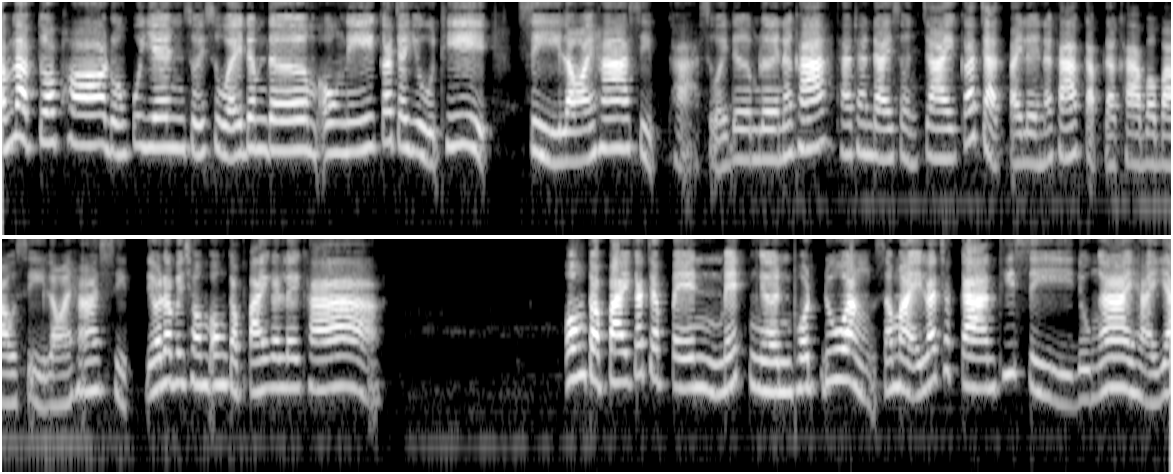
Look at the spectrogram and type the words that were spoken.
สำหรับตัวพอหลวงปู่เย็นสวยๆ เดิมๆ องค์นี้ก็จะอยู่ที่ 450 ค่ะ สวยเดิมเลยนะคะ ถ้าท่านใดสนใจก็จัดไปเลยนะคะ กับราคาเบาๆ 450 เดี๋ยวเราไปชมองค์ต่อไปกันเลยค่ะ องค์ต่อไปก็จะเป็นเม็ดเงินพดด้วง สมัยรัชกาลที่ 4 ดูง่ายหาย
